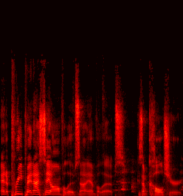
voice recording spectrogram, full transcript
and a prepaid, and I say envelopes, not envelopes, because I'm cultured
